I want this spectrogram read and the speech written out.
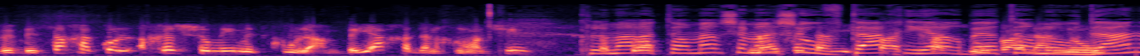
ובסך הכל, אחרי ששומעים את כולם, ביחד אנחנו אנשים... כלומר, אתה אומר שמה שהובטח יהיה הרבה יותר מעודן?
